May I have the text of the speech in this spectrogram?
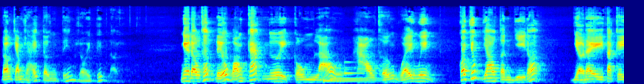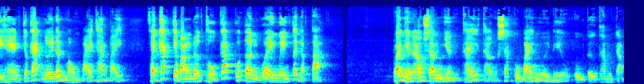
Đoạn chậm rãi từng tiếng rồi tiếp lời. Nghe đầu thất điểu bọn các người cùng lão hào thượng Huệ Nguyên có chút giao tình gì đó. Giờ đây ta kỳ hẹn cho các ngươi đến mồng 7 tháng 7. Phải cắt cho bằng được thú cấp của tên Huệ Nguyên tới gặp ta. Quái nhân áo xanh nhìn thấy thần sắc của bảy người đều ưu tư thâm trầm,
